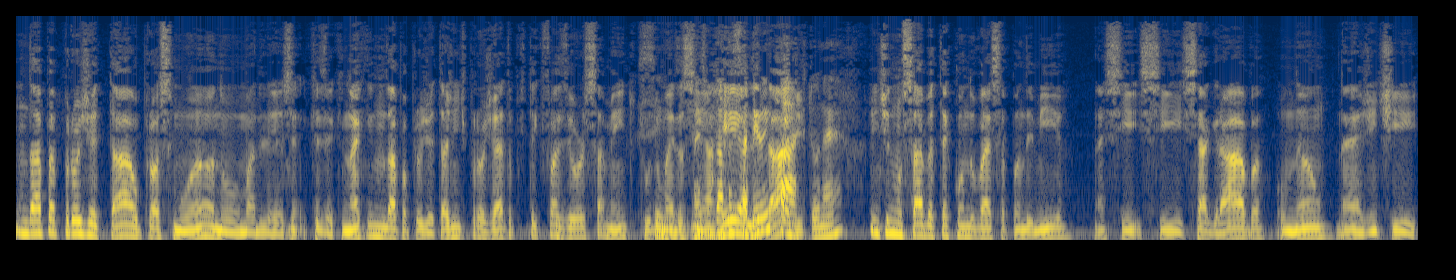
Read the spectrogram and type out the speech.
Não dá para projetar o próximo ano, Marilê. Quer dizer, que não é que não dá para projetar, a gente projeta porque tem que fazer o orçamento, tudo. Sim, mas assim, não a realidade. impacto, né? A gente não sabe até quando vai essa pandemia, né? Se, se se agrava ou não, né? A gente,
